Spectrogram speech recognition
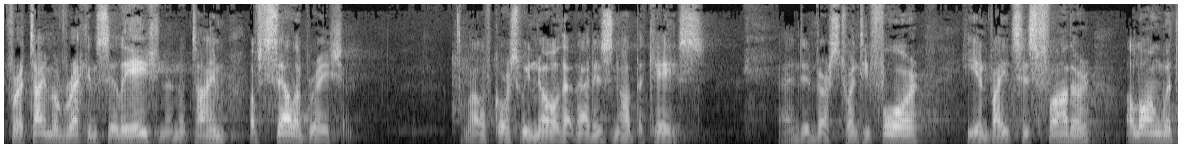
for a time of reconciliation and a time of celebration? Well, of course, we know that that is not the case. And in verse 24, he invites his father along with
